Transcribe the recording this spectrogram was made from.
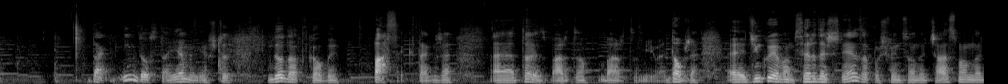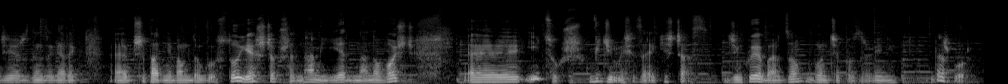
Tak, i dostajemy jeszcze dodatkowy pasek, także e, to jest bardzo, bardzo miłe. Dobrze, e, dziękuję Wam serdecznie za poświęcony czas. Mam nadzieję, że ten zegarek e, przypadnie Wam do gustu. Jeszcze przed nami jedna nowość i cóż, widzimy się za jakiś czas. Dziękuję bardzo, bądźcie pozdrowieni. Dashbur.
